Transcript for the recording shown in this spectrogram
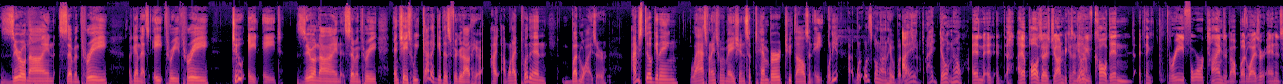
0973. Again, that's 833 288 0973. And Chase, we got to get this figured out here. I When I put in Budweiser, I'm still getting last financial information September 2008. What do you uh, what, what is going on here with Budweiser? I, I don't know. And, and, and I apologize John because I know yeah. you've called in I think 3 4 times about Budweiser and it's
